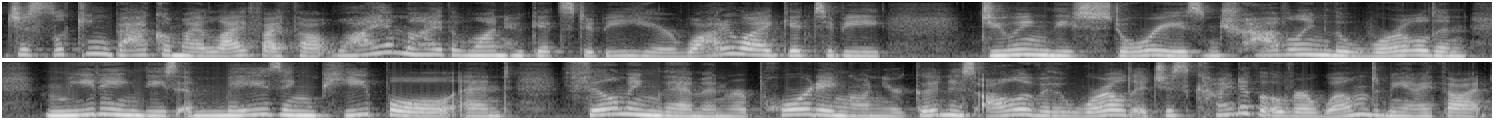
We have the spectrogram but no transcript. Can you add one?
just looking back on my life, I thought, why am I the one who gets to be here? Why do I get to be doing these stories and traveling the world and meeting these amazing people and filming them and reporting on your goodness all over the world? It just kind of overwhelmed me. I thought,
